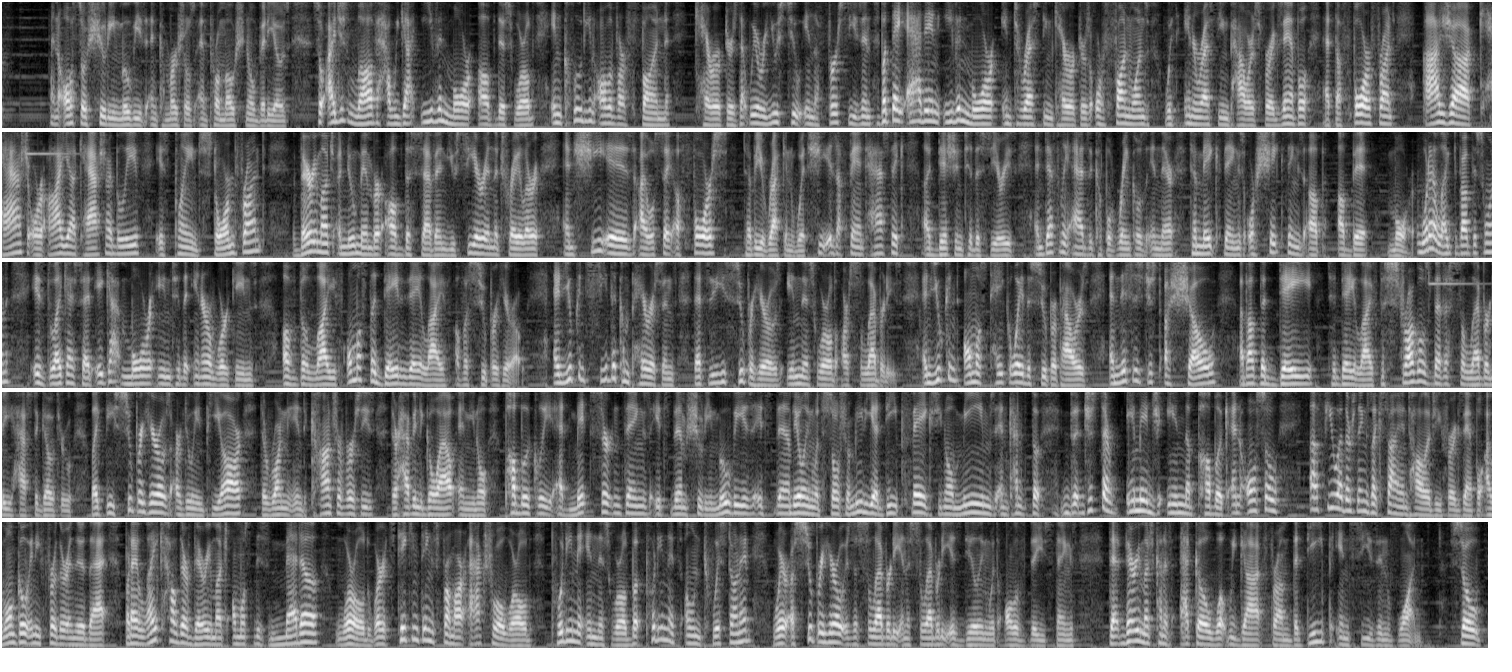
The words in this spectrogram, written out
and also shooting movies and commercials and promotional videos. So I just love how we got even more of this world, including all of our fun characters that we were used to in the first season, but they add in even more interesting characters or fun ones with interesting powers. For example, at the forefront, Aja Cash or Aya Cash, I believe, is playing Stormfront. Very much a new member of the Seven. You see her in the trailer, and she is, I will say, a force to be reckoned with. She is a fantastic addition to the series and definitely adds a couple wrinkles in there to make things or shake things up a bit more. What I liked about this one is, like I said, it got more into the inner workings of the life, almost the day to day life of a superhero. And you can see the comparisons that these superheroes in this world are celebrities. And you can almost take away the superpowers, and this is just a show about the day to day life, the struggles that a celebrity has to go through. Like these superheroes are doing PR, they're running into controversies, they're having to go out and, you know, publicly admit certain things. It's them shooting movies, it's them dealing with social media, deep fakes, you know, memes, and kind of the, the just their image in the public. And also, a few other things like Scientology, for example. I won't go any further into that, but I like how they're very much almost this meta world where it's taking things from our actual world, putting it in this world, but putting its own twist on it, where a superhero is a celebrity and a celebrity is dealing with all of these things that very much kind of echo what we got from The Deep in season one. So,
